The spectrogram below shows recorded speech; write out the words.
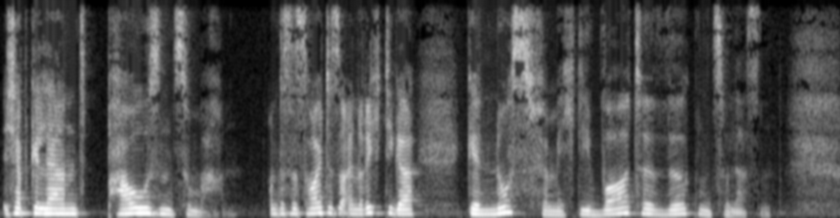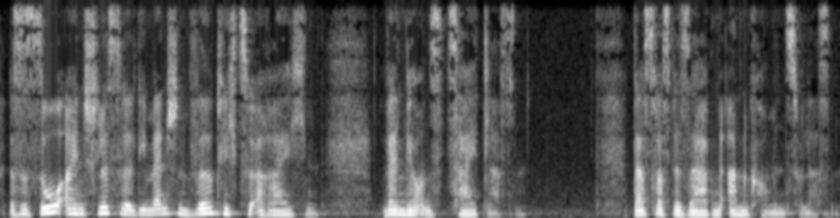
Ich habe gelernt, Pausen zu machen. Und es ist heute so ein richtiger Genuss für mich, die Worte wirken zu lassen. Das ist so ein Schlüssel, die Menschen wirklich zu erreichen, wenn wir uns Zeit lassen. Das, was wir sagen, ankommen zu lassen.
